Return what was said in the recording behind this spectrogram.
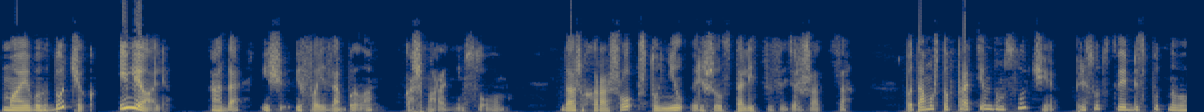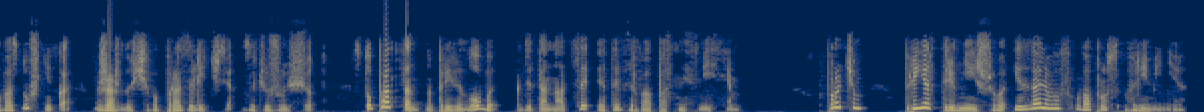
маевых дочек или Аль. А да, еще и Фей забыла. Кошмар одним словом. Даже хорошо, что Нил решил в столице задержаться. Потому что в противном случае присутствие беспутного воздушника, жаждущего поразвлечься за чужой счет, стопроцентно привело бы к детонации этой взрывоопасной смеси. Впрочем, приезд древнейшего из Альвов – вопрос времени.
